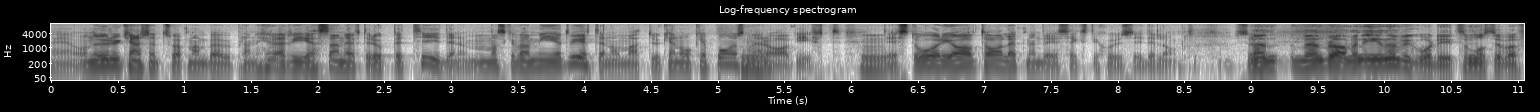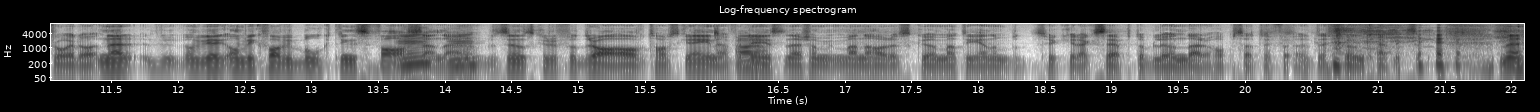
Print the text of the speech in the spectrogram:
Eh, Och nu är det kanske inte så att man behöver planera resan efter öppettiderna, men man ska vara medveten om att du kan åka på en sån här avgift. Det står i avtalet, men det är 67 sidor långt. liksom. Men, men bra, men innan vi går dit så måste jag bara fråga då. När, om, vi, om vi är kvar vid bokningsfasen Mm, där. mm. Sen ska du få dra avtalsgrejerna. För Ja, det är sådär som man har skummat igenom, trycker accept och blundar och hoppas att det, att det funkar. Liksom. men,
